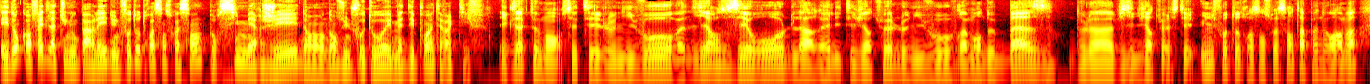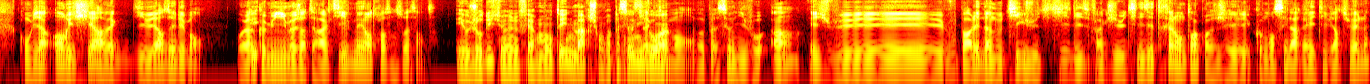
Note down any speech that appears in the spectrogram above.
Et donc, en fait, là, tu nous parlais d'une photo 360 pour s'immerger dans, dans une photo et mettre des points interactifs. Exactement, c'était le niveau, on va dire, zéro de la réalité virtuelle, le niveau vraiment de base de la visite virtuelle. C'était une photo 360, un panorama, qu'on vient enrichir avec divers éléments. Voilà, Et- comme une image interactive, mais en 360. Et aujourd'hui, tu vas nous faire monter une marche, on va passer au niveau 1. Exactement, on va passer au niveau 1 et je vais vous parler d'un outil que j'utilise, enfin que j'ai utilisé très longtemps quand j'ai commencé la réalité virtuelle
